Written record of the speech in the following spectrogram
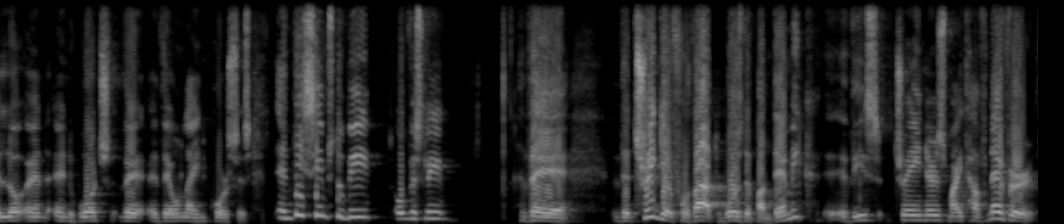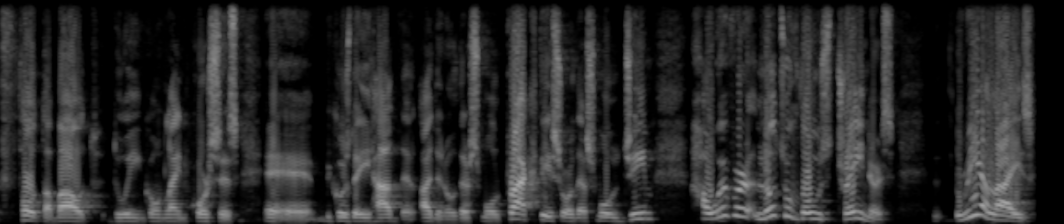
uh, and, and watch the, the online courses. And this seems to be obviously the the trigger for that was the pandemic. Uh, these trainers might have never thought about doing online courses uh, because they had, the, I don't know, their small practice or their small gym. However, lots of those trainers realize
